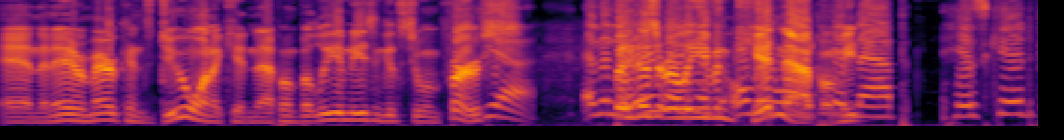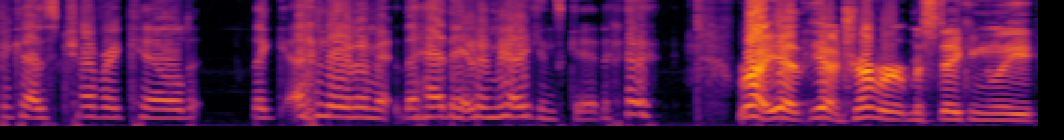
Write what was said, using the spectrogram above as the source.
and the Native Americans do want to kidnap him, but Liam Neeson gets to him first. yeah, and then But he doesn't really Americans even kidnap him. He- Kidnap his kid because Trevor killed like Native Amer- the head Native American's kid. Right. Yeah. Yeah. Trevor mistakenly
